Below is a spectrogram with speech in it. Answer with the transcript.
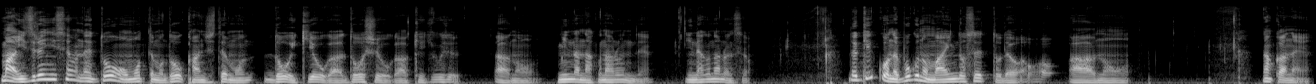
まあ、いずれにせよね、どう思ってもどう感じても、どう生きようが、どうしようが、結局、あの、みんな亡くなるんで、いなくなるんですよ。で、結構ね、僕のマインドセットでは、あの、なんかね、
